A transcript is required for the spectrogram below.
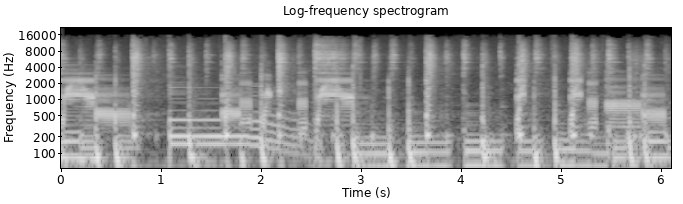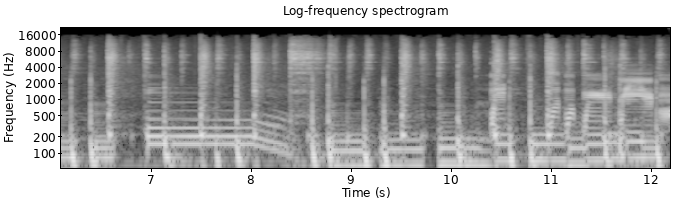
Wow. the bomb out.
